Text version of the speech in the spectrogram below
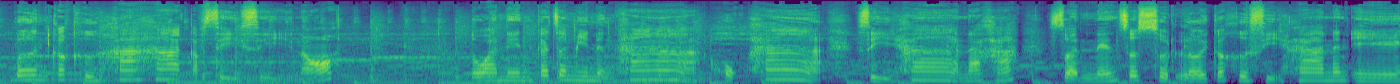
ขเบิ้ลก็คือ 55 กับ 44 เนาะตัวเน้นก็จะมี 15 65 45 นะคะ ส่วนเน้นสุดๆเลยก็คือ 45 นั่นเอง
